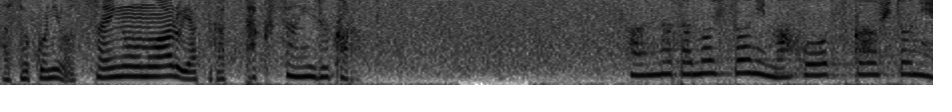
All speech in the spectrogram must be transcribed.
あそこには才能のあるやつがたくさんいるから。あんな楽しそうに魔法を使う人に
